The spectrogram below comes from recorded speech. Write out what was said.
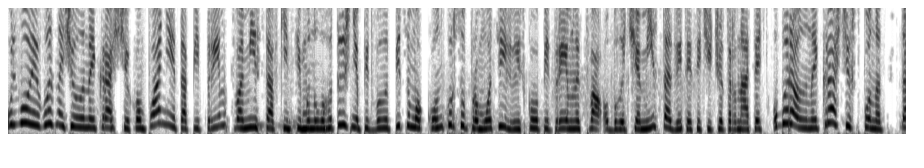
У Львові визначили найкращі компанії та підприємства міста. В кінці минулого тижня підвели підсумок конкурсу промоції львівського підприємництва обличчя міста 2014 Обирали найкращих з понад 100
